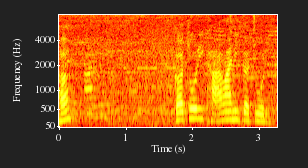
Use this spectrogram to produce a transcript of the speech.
હા? કચોરી ખાવાની કચોરી.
